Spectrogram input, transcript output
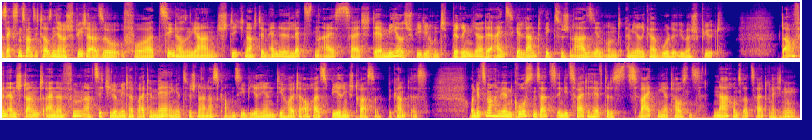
26.000 Jahre später, also vor 10.000 Jahren, stieg nach dem Ende der letzten Eiszeit der Meeresspiegel und Beringia, der einzige Landweg zwischen Asien und Amerika, wurde überspült. Daraufhin entstand eine 85 Kilometer breite Meerenge zwischen Alaska und Sibirien, die heute auch als Beringstraße bekannt ist. Und jetzt machen wir einen großen Satz in die zweite Hälfte des zweiten Jahrtausends nach unserer Zeitrechnung. Mhm.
